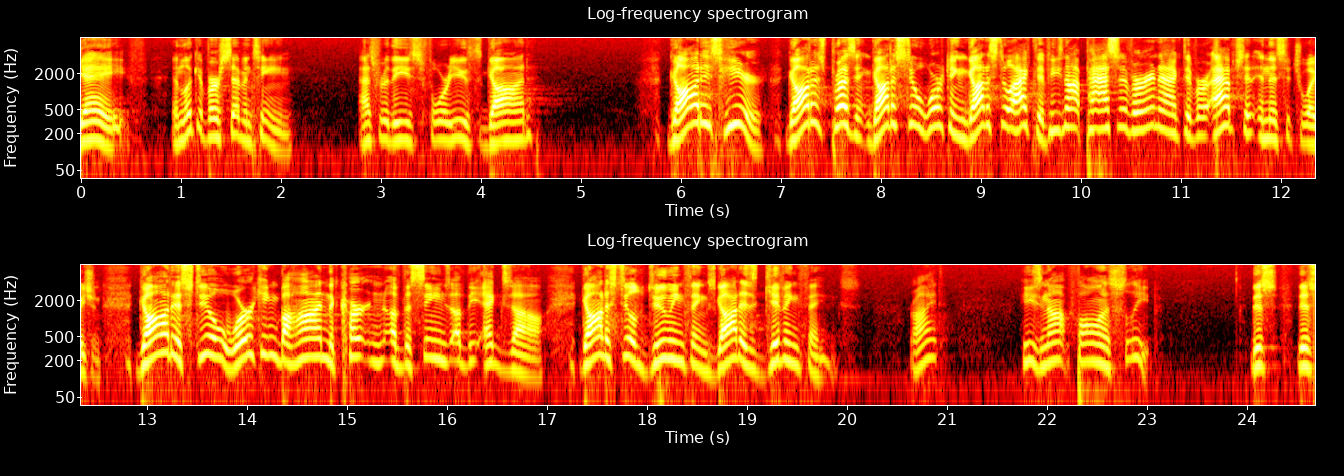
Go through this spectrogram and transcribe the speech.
Gave. And look at verse 17. As for these four youths, God God is here. God is present. God is still working. God is still active. He's not passive or inactive or absent in this situation. God is still working behind the curtain of the scenes of the exile. God is still doing things. God is giving things, right? He's not fallen asleep. This, this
